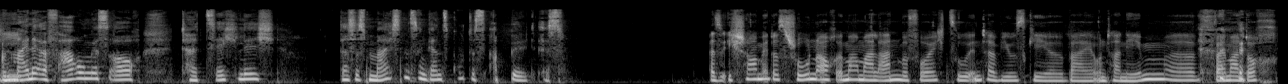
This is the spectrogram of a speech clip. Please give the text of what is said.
Und meine Erfahrung ist auch tatsächlich, dass es meistens ein ganz gutes Abbild ist. Also ich schaue mir das schon auch immer mal an, bevor ich zu Interviews gehe bei Unternehmen, äh, weil man doch,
